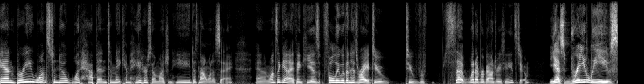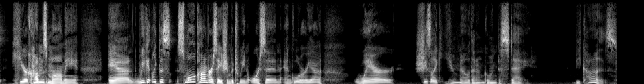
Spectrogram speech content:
And Bree wants to know what happened to make him hate her so much, and he does not want to say. And once again, I think he is fully within his right to to set whatever boundaries he needs to. Yes, Bree leaves. Here comes mommy. And we get like this small conversation between Orson and Gloria where she's like, You know that I'm going to stay. Because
